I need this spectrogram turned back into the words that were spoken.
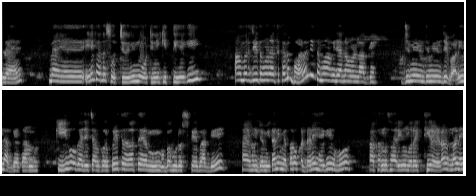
ਲੈ, ਮੈਂ ਇਹ ਗੱਲ ਸੋਚੀ ਨਹੀਂ ਨੋਟ ਨਹੀਂ ਕੀਤੀ ਹੈਗੀ। ਅਮਰਜੀਤ ਹੁਣ ਅੱਜ ਕੱਲ ਬਾਹਲਾ ਨਹੀਂ ਦਿਮਾਗ ਜਿਹਾ ਲਾਉਣ ਲੱਗ ਗਿਆ। ਜ਼ਮੀਨ ਜ਼ਮੀਨ ਜੀ ਵਾਲੀ ਲੱਗ ਗਿਆ ਕਰਨ। ਕੀ ਹੋ ਗਿਆ ਜੇ ਚੱਲ ਗੁਰਪ੍ਰੀਤ ਤੇ ਬਹੂ ਰੁੱਸ ਕੇ ਵਾਗੇ? ਐ ਹੁਣ ਜਮੀ ਤਾਂ ਨਹੀਂ ਮੈਂ ਘਰੋਂ ਕੱਢਣੇ ਹੈਗੇ ਉਹ। ਆਖਰ ਨੂੰ ਸਾਰੀ ਉਮਰ ਇੱਥੇ ਰਹਿਣਾ ਉਹਨਾਂ ਨੇ।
